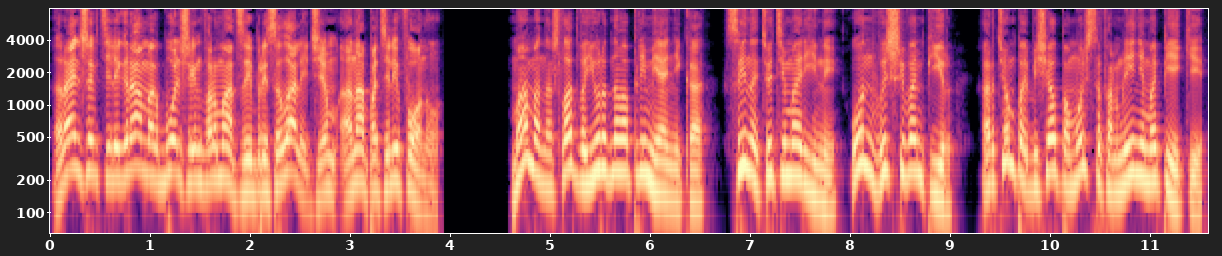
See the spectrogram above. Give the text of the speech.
Раньше в телеграммах больше информации присылали, чем она по телефону». Мама нашла двоюродного племянника, сына тети Марины. Он высший вампир. Артем пообещал помочь с оформлением опеки.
